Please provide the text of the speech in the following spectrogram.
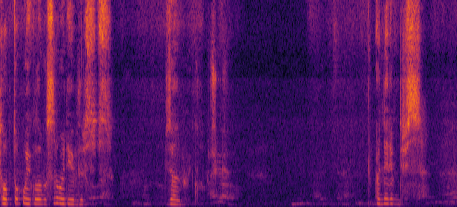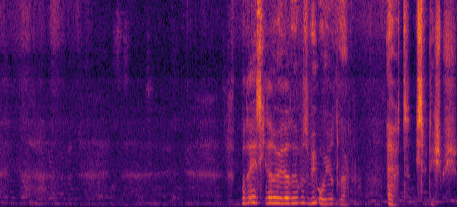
Top top uygulamasını oynayabilirsiniz. Güzel bir uygulama çünkü. Önerimdir size. Bu da eskiden oynadığımız bir oyun galiba. Evet, ismi değişmiş.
